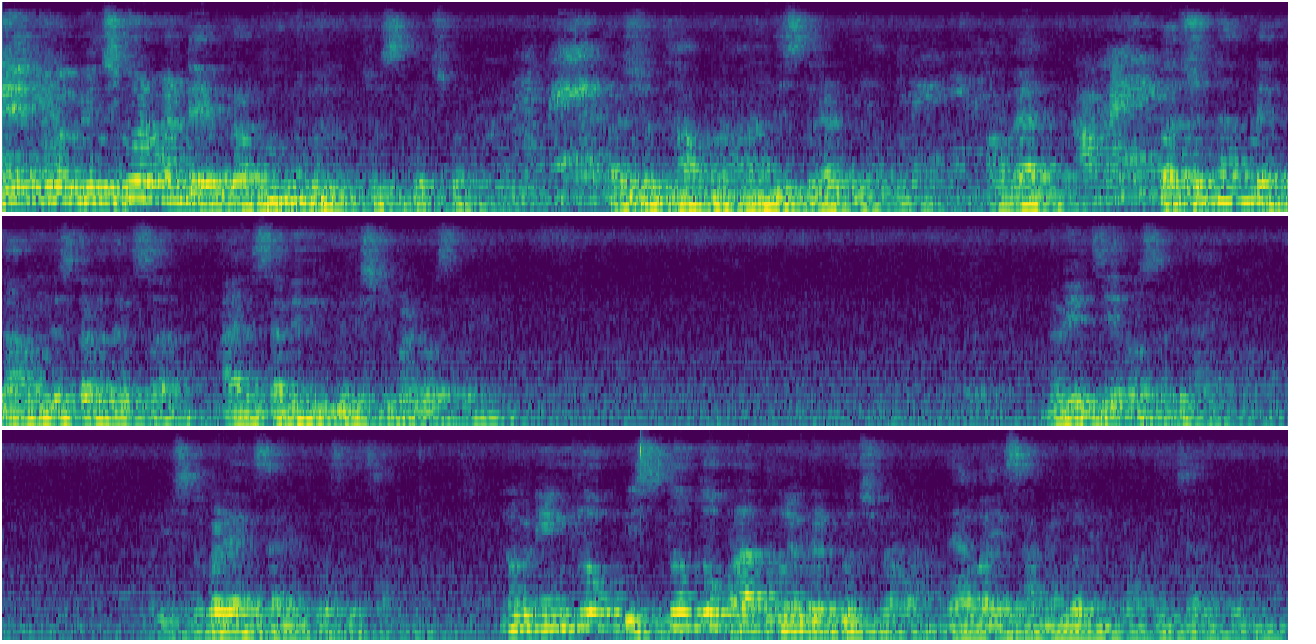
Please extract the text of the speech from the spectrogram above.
నేను మిమ్మల్ని మెచ్చుకోవడం అంటే ప్రభు మిమ్మల్ని చూసి మెచ్చుకుంటున్నాను పరిశుద్ధాత్ముడు ఆనందిస్తున్నాడు మీ అందరూ. పరిశుద్ధాత్ముడు ఎంత ఆనందిస్తాడో తెలుసా? ఆయన సన్నిధికి మీరు ఇష్టపడి వస్తే. నువ్వేం చేయనవసరం లేదు ఆయన నువ్వు ఇష్టపడి ఆయన సన్నిధికి వస్తే చాలు. నువ్వు నీ ఇంట్లో ఇష్టంతో ప్రార్థనలో ఎప్పుడైనా కూర్చున్నావా? దేవా ఈ సమయంలో నేను ప్రార్థించాలనుకుంటున్నాను.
